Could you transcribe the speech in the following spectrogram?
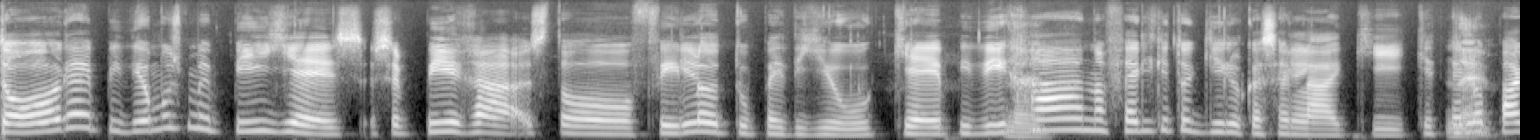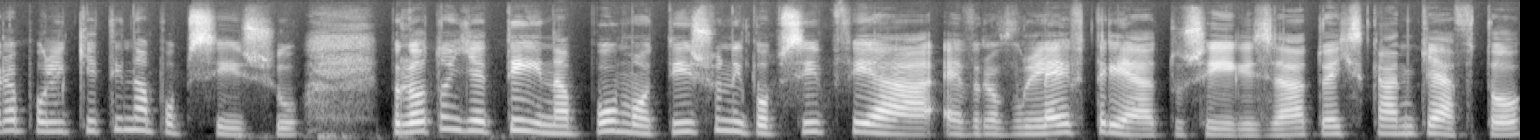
Τώρα, επειδή όμως με πήγες, σε πήγα στο φίλο του παιδιού και επειδή Ναι. είχα αναφέρει και τον κύριο Κασελάκη και θέλω Ναι. πάρα πολύ και την άποψή σου. Πρώτον, γιατί να πούμε ότι ήσουν υποψήφια ευρωβουλεύτρια του ΣΥΡΙΖΑ, το έχεις κάνει και αυτό,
